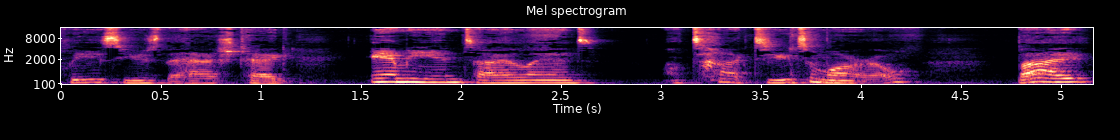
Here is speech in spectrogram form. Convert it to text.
please use the hashtag AmiInThailand. I'll talk to you tomorrow. Bye.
